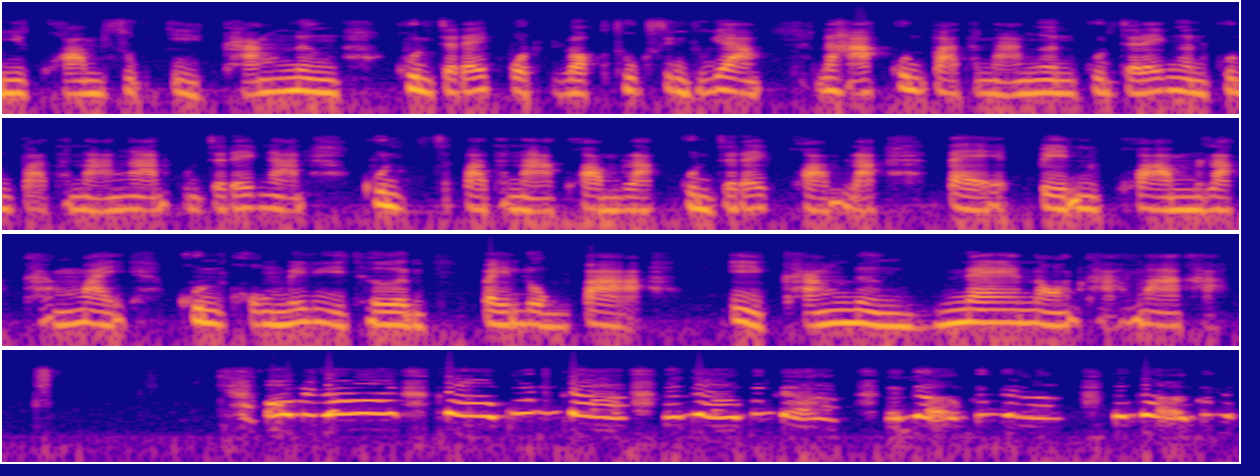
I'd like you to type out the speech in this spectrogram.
มีความสุขอีกครั้งหนึ่งคุณจะได้ปลดล็อกทุกสิ่งทุกอย่างนะคะ คุณปรารถนาเงิน คุณจะได้เงิน คุณปรารถนางาน คุณจะได้งาน คุณจะปรารถนาความรัก คุณจะได้ความรัก แต่เป็นความรักครั้งใหม่ คุณคงไม่รีเทิร์นไปหลงป่าอีกครั้งหนึ่งแน่นอนค่ะมาค่ะ โอ้ my god ขอบคุณค่ะขอบคุณค่ะขอบคุณค่ะขอบคุณค่ะ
